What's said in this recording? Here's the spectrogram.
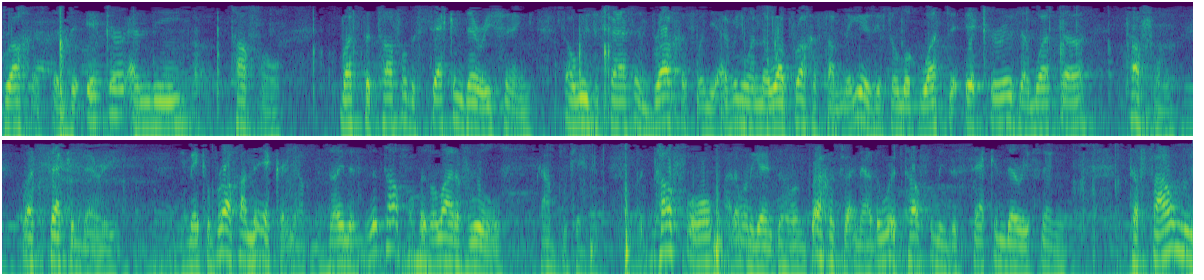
Brachas as the ikar and the tuffle. What's the tuffle? The secondary thing. It's always a fascinating brachas. Whenever you want to know what bracha something is, you have to look what the ikar is and what the tuffle. What's secondary? You make a bracha on the ikar. Now, the Zionist is a tuffle. There's a lot of rules. Complicated. But tuffle, I don't want to get into the brachas right now. The word tuffle means a secondary thing. Tafalnu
